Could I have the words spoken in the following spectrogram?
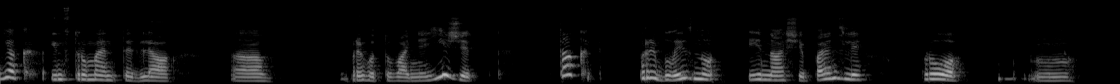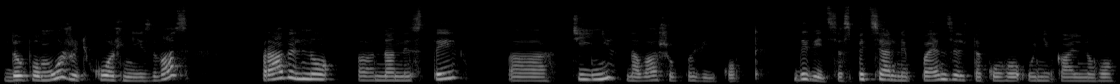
як інструменти для е, приготування їжі, так приблизно і наші пензлі про, допоможуть кожній з вас правильно е, нанести е, тіні на вашу повіку. Дивіться, спеціальний пензель такого унікального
